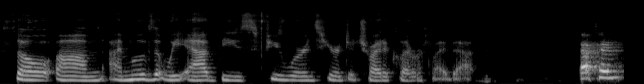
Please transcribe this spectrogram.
So um, I move that we add these few words here to try to clarify that. Second.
